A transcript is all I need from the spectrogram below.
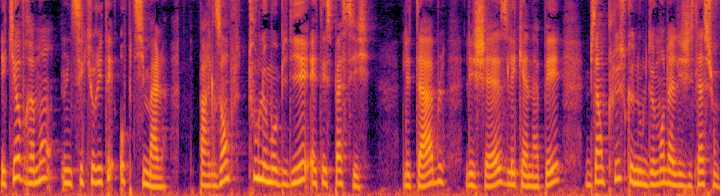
et qui offre vraiment une sécurité optimale. Par exemple, tout le mobilier est espacé. Les tables, les chaises, les canapés, bien plus que nous le demande la législation.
